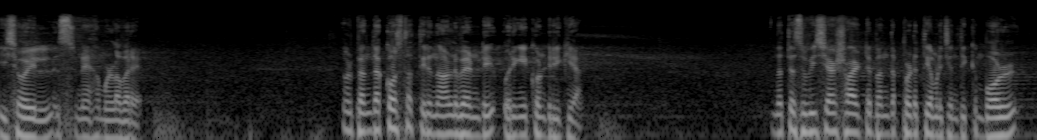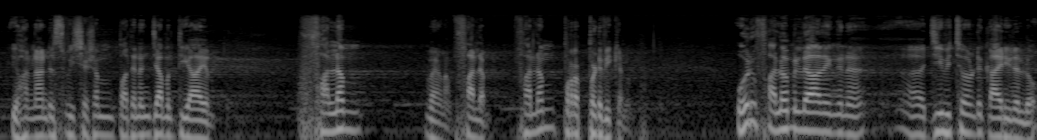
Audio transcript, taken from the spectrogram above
ഈശോയിൽ സ്നേഹമുള്ളവരെ നമ്മൾ പെന്തക്കോസ്ത തിരുനാളിന് വേണ്ടി ഒരുങ്ങിക്കൊണ്ടിരിക്കുകയാണ്. ഇന്നത്തെ സുവിശേഷമായിട്ട് ബന്ധപ്പെടുത്തി നമ്മൾ ചിന്തിക്കുമ്പോൾ യോഹന്നാന്റെ സുവിശേഷം പതിനഞ്ചാം അധ്യായം ഫലം വേണം ഫലം ഫലം പുറപ്പെടുവിക്കണം. ഒരു ഫലമില്ലാതെ ഇങ്ങനെ ജീവിച്ചുകൊണ്ട് കാര്യമില്ലല്ലോ.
